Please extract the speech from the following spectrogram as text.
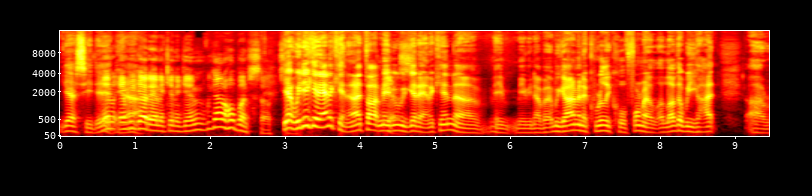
Yes, he did. And, and we got Anakin again. We got a whole bunch of stuff. Yeah, we did get Anakin, and I thought maybe Yes. we'd get Anakin. Uh, maybe, maybe not, but we got him in a really cool format. I love that we got uh,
